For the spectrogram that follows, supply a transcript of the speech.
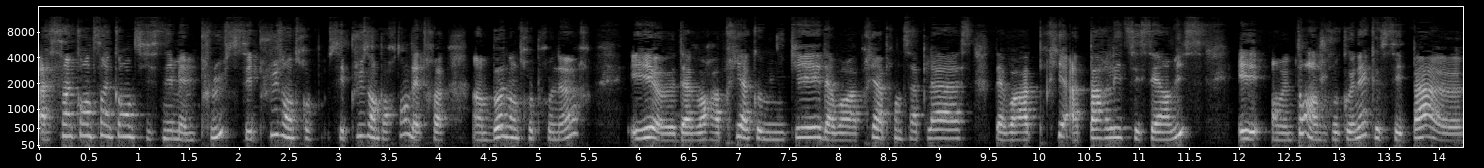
à 50-50, si ce n'est même plus. C'est plus, entre, plus important d'être un bon entrepreneur et euh, d'avoir appris à communiquer, d'avoir appris à prendre sa place, d'avoir appris à parler de ses services. Et en même temps, hein, je reconnais que c'est pas, euh,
